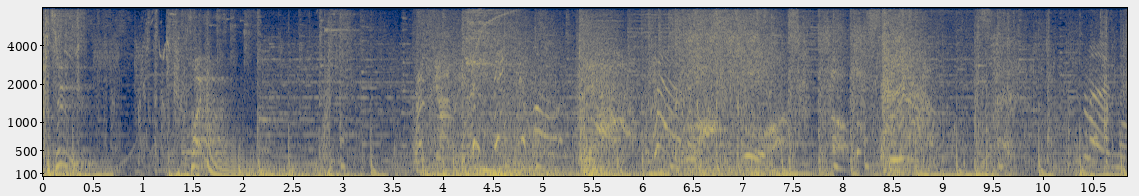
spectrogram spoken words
two, fight! Predictable! My, my,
